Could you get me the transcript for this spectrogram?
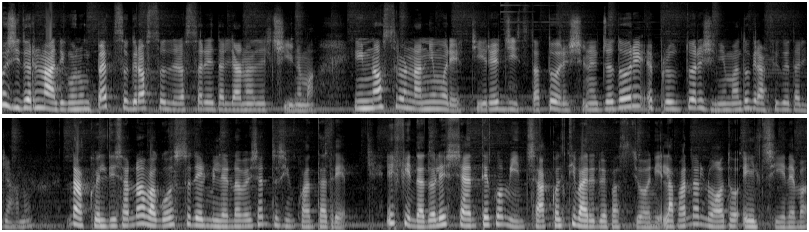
Eccoci tornati con un pezzo grosso della storia italiana del cinema, il nostro Nanni Moretti, regista, attore, sceneggiatore e produttore cinematografico italiano. Nacque il 19 agosto del 1953 e fin da adolescente comincia a coltivare due passioni, la pallanuoto e il cinema.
